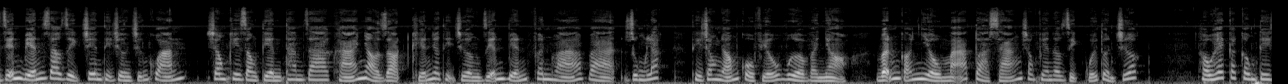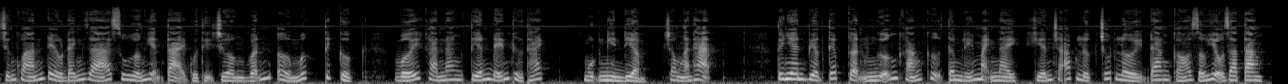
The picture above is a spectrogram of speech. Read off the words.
diễn biến giao dịch trên thị trường chứng khoán, trong khi dòng tiền tham gia khá nhỏ giọt khiến cho thị trường diễn biến phân hóa và rung lắc, thì trong nhóm cổ phiếu vừa và nhỏ vẫn có nhiều mã tỏa sáng trong phiên giao dịch cuối tuần trước. Hầu hết các công ty chứng khoán đều đánh giá xu hướng hiện tại của thị trường vẫn ở mức tích cực với khả năng tiến đến thử thách 1.000 điểm trong ngắn hạn. Tuy nhiên, việc tiếp cận ngưỡng kháng cự tâm lý mạnh này khiến cho áp lực chốt lời đang có dấu hiệu gia tăng –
